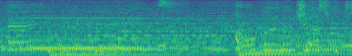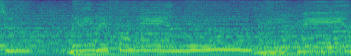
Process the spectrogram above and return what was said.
space. Open it just for two Maybe for me and you. Meet me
